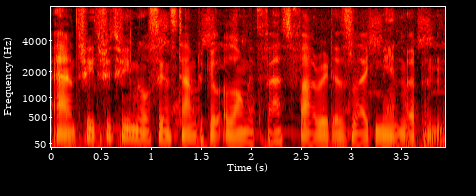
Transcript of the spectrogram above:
and 333 milliseconds time to kill along with fast fire rate is like main weapon.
